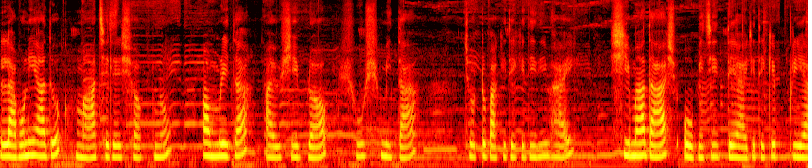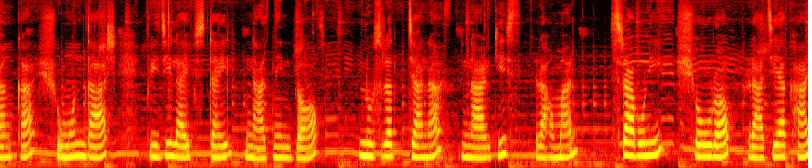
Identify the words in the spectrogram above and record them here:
লাবণী আদক, মা ছেলের স্বপ্ন, অমৃতা, আয়ুষী ব্লক সুস্মিতা, ছোট্ট পাখি থেকে দিদি ভাই, সীমা দাস, অভিজিৎ দে আইডি থেকে Priyanka, Suman Das, PG lifestyle, Naznin block Nusrat Jana, Nargis, Rahman শ্রাবণী, সৌরভ, রাজিয়া খান,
